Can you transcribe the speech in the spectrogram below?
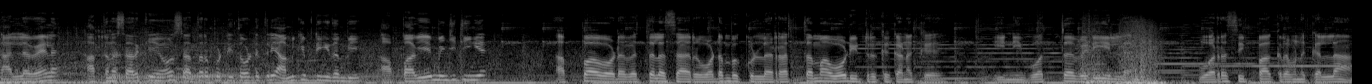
நல்ல வேலை அத்தனை சரக்கையும் சத்திரப்பட்டி தோட்டத்திலேயே அமுக்கிவிட்டீங்க தம்பி. அப்பாவையே மிஞ்சிட்டீங்க. அப்பாவோட வெத்தலை சாறு உடம்புக்குள்ள ரத்தமா ஓடிட்டு இருக்கு கணக்கு. இனி ஒத்த வெடி இல்லை. உரசி பார்க்குறவனுக்கெல்லாம்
